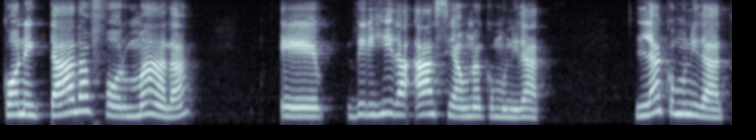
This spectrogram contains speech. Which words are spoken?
conectada, formada, eh, dirigida hacia una comunidad. La comunidad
